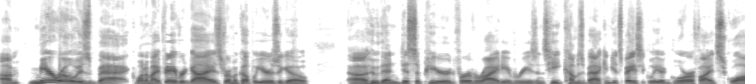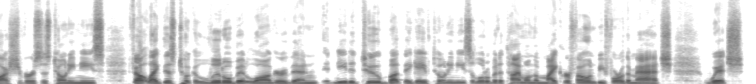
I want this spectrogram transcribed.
Um, Miro is back, one of my favorite guys from a couple years ago uh, who then disappeared for a variety of reasons. He comes back and gets basically a glorified squash versus Tony Nese. Felt like this took a little bit longer than it needed to, but they gave Tony Nese a little bit of time on the microphone before the match, which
